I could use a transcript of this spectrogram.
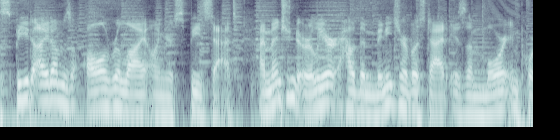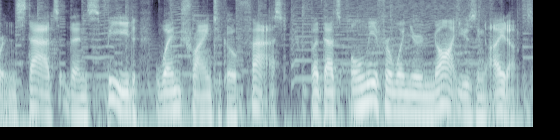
speed items all rely on your speed stat. I mentioned earlier how the mini turbo stat is a more important stat than speed when trying to go fast, but that's only for when you're not using items.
